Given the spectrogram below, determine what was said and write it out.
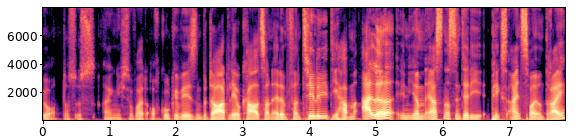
ja, das ist eigentlich soweit auch gut gewesen. Bedard, Leo Carlson, Adam Fantilli, die haben alle in ihrem ersten, das sind ja die Picks 1, 2 und 3,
